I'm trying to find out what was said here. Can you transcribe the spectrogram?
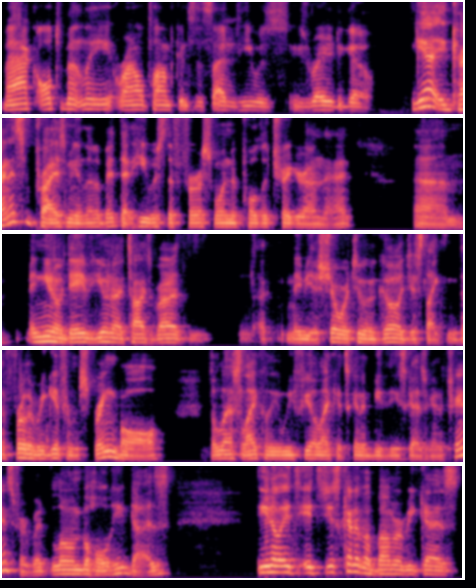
Mac ultimately Ronald Thompkins decided he was he's ready to go. Yeah it kind of surprised me a little bit that he was the first one to pull the trigger on that. Um and you know dave you and i talked about it uh, maybe a show or two ago just like the further we get from spring ball the less likely we feel like it's going to be these guys are going to transfer. But lo and behold he does. You know it's it's just kind of a bummer because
